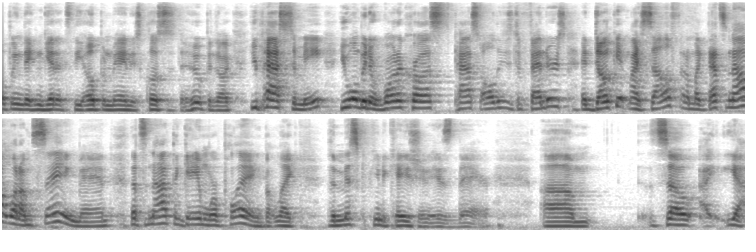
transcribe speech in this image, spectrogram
hoping they can get it to the open man who's closest to the hoop, and they're like, "You pass to me? You want me to run across past all these defenders and dunk it myself?" And I'm like, "That's not what I'm saying, man. That's not the game we're playing." But like, the miscommunication is there. Um, so I, yeah,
